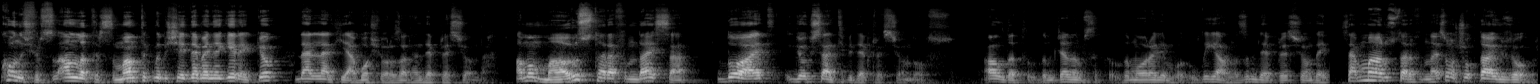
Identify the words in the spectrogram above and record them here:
Konuşursun, anlatırsın. Mantıklı bir şey demene gerek yok. Derler ki ya boş ver o zaten depresyonda. Ama maruz tarafındaysan dua et Göksel tipi depresyonda olsun. Aldatıldım, canım sıkıldı, moralim bozuldu, yalnızım, depresyondayım. Sen maruz tarafındaysan o çok daha güzel olur.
